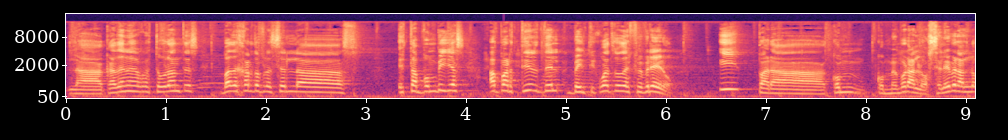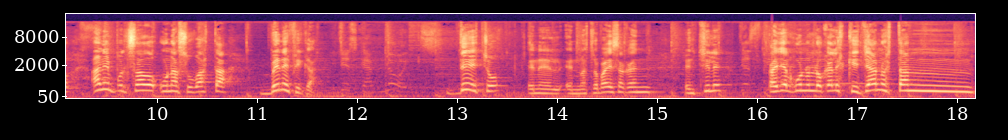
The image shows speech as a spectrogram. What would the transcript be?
la cadena de restaurantes va a dejar de ofrecer las, estas bombillas a partir del 24 de febrero. Y para con- conmemorarlo, celebrarlo, han impulsado una subasta benéfica. De hecho, en, el- en nuestro país, acá en, en Chile, hay algunos locales que ya no están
